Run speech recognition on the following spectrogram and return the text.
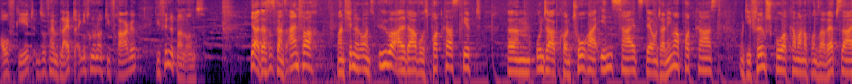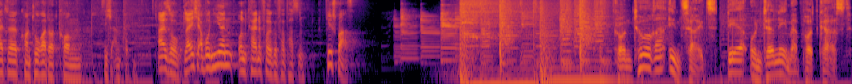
aufgeht. Insofern bleibt eigentlich nur noch die Frage, wie findet man uns? Ja, das ist ganz einfach. Man findet uns überall da, wo es Podcasts gibt, ähm, unter Contora Insights, der Unternehmer-Podcast. Und die Filmspur kann man auf unserer Webseite contora.com sich angucken. Also gleich abonnieren und keine Folge verpassen. Viel Spaß! Contora Insights, der Unternehmer-Podcast.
